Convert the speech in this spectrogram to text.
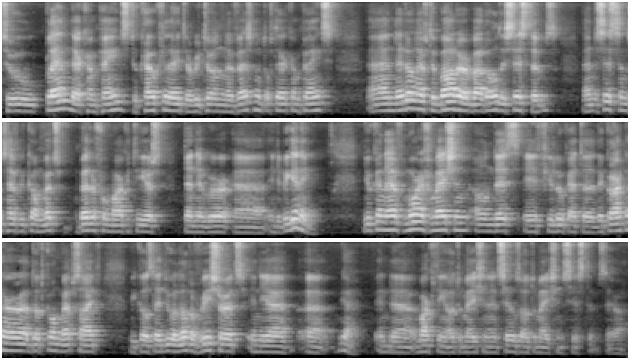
to plan their campaigns, to calculate the return on investment of their campaigns, and they don't have to bother about all these systems, and the systems have become much better for marketeers than they were uh, in the beginning. You can have more information on this if you look at the, the Gartner.com website because they do a lot of research in the uh, uh, yeah in the marketing automation and sales automation systems there are.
